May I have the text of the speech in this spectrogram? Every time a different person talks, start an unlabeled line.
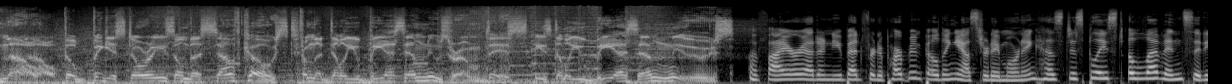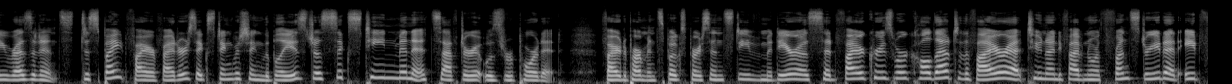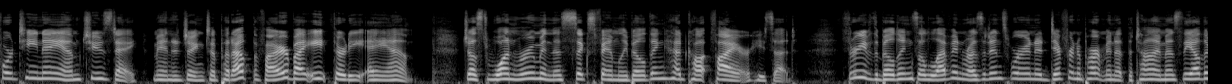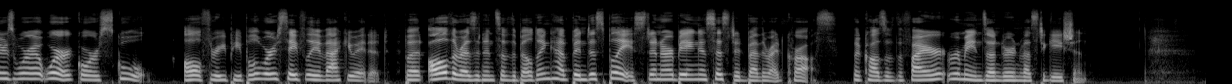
Now, the biggest stories on the South Coast from the WBSM Newsroom. This is WBSM News.
A fire at a New Bedford apartment building yesterday morning has displaced 11 city residents, despite firefighters extinguishing the blaze just 16 minutes after it was reported. Fire Department spokesperson Steve Medeiros said fire crews were called out to the fire at 295 North Front Street at 8:14 a.m. Tuesday, managing to put out the fire by 8:30 a.m. Just one room in this six family building had caught fire, he said. Three of the building's 11 residents were in a different apartment at the time, as the others were at work or school. All three people were safely evacuated, but all the residents of the building have been displaced and are being assisted by the Red Cross. The cause of the fire remains under investigation.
